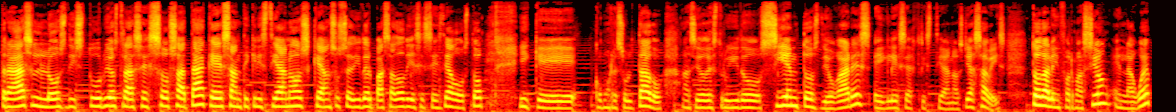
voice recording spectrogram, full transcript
tras los disturbios, tras esos ataques anticristianos que han sucedido el pasado 16 de agosto y que como resultado han sido destruidos cientos de hogares e iglesias cristianos. Ya sabéis, toda la información en la web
